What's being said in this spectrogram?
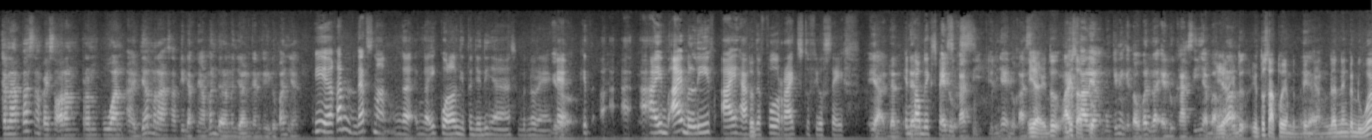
kenapa sampai seorang perempuan aja merasa tidak nyaman dalam menjalankan kehidupannya Iya kan that's not nggak nggak equal gitu jadinya sebenarnya Gitu. kayak kita, I I believe I have the full rights to feel safe. Iya dan, In dan public spaces. edukasi jadinya edukasi Iya, itu- itu satu. yang mungkin yang kita ubah adalah edukasinya bahwa Iya, itu itu satu yang penting Iya. kan. Dan yang kedua,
